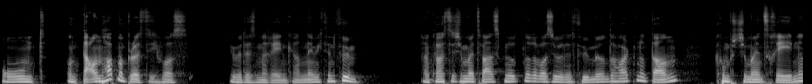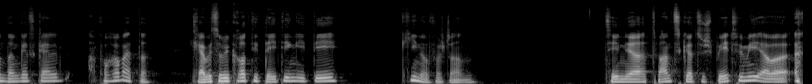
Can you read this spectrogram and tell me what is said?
und, und dann hat man plötzlich was, über das man reden kann, nämlich den Film. Dann kannst du schon mal 20 Minuten oder was über den Film unterhalten und dann kommst du schon mal ins Reden und dann geht's gleich einfacher weiter. Ich glaube, jetzt habe ich gerade die Dating-Idee Kino verstanden. 10 Jahre, 20 Jahre zu spät für mich, aber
